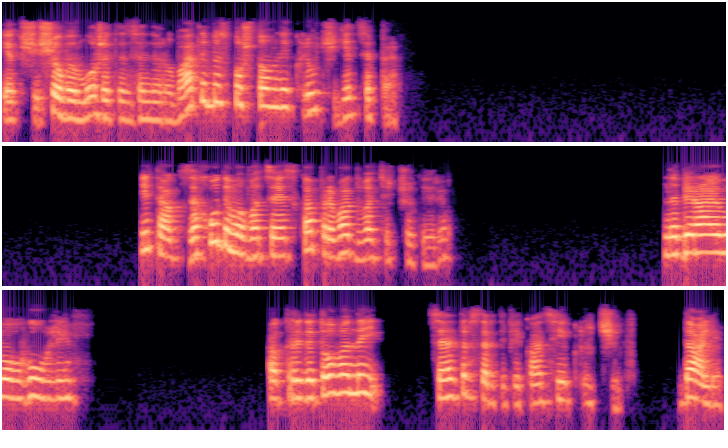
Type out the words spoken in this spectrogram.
якщо що ви можете згенерувати безкоштовний ключ ЄЦП. І так, заходимо в АЦСК Приват24. Набираємо в Гуглі акредитований центр сертифікації ключів. Далі,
